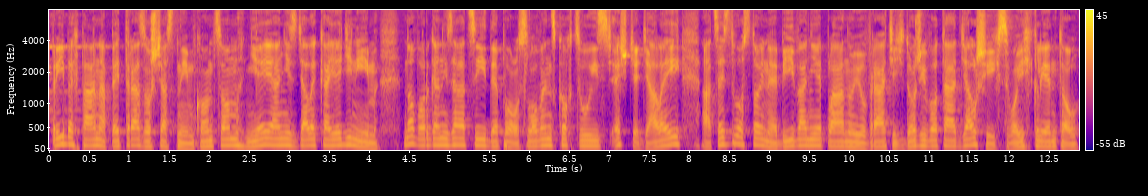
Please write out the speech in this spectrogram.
Príbeh pána Petra so šťastným koncom nie je ani zďaleka jediným, no v organizácii Depol Slovensko chcú ísť ešte ďalej a cez dôstojné bývanie plánujú vrátiť do života ďalších svojich klientov.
